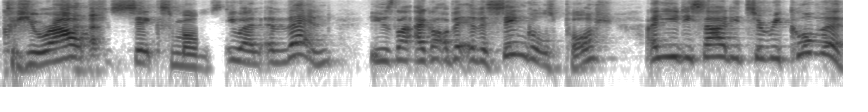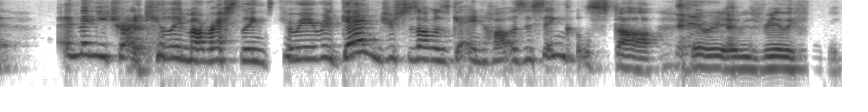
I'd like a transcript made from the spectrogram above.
because you were out for six months. He went, and then he was like, I got a bit of a singles push, and you decided to recover. And then you tried killing my wrestling career again, just as I was getting hot as a singles star. It, it was really funny.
